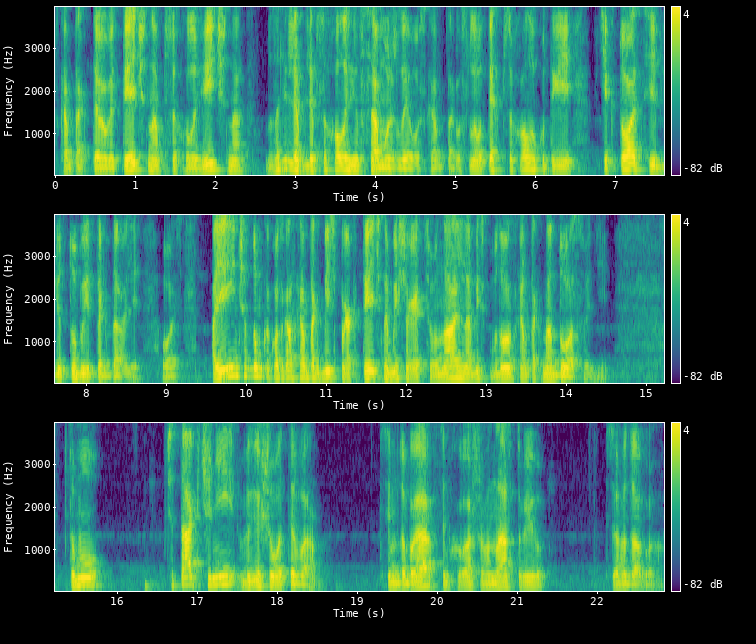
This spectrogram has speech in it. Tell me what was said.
скажімо так, теоретична, психологічна. Взагалі для, для психологів все можливо, скажімо так, особливо тих психологів, котрі в Тіктоці, в Ютубі і так далі. Ось. А є інша думка, котра, скажімо так, більш практична, більш раціональна, більш побудована, скажімо так, на досвіді. Тому, чи так, чи ні, вирішувати вам. Всім добра, всім хорошого настрою, всього доброго.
